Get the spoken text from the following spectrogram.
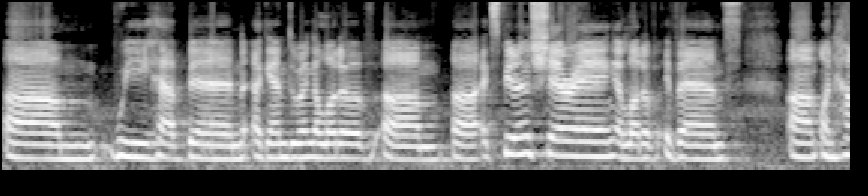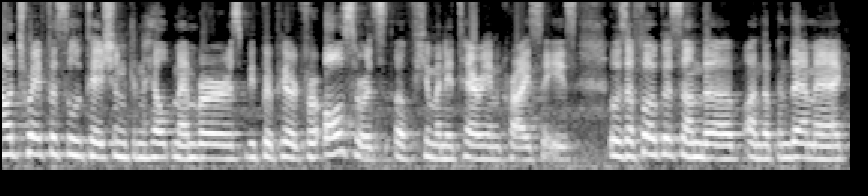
Um, we have been, again, doing a lot of um, uh, experience sharing, a lot of events um, on how trade facilitation can help members be prepared for all sorts of humanitarian crises. It was a focus on the, on the pandemic,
